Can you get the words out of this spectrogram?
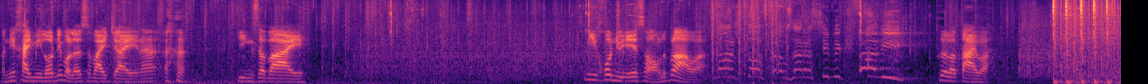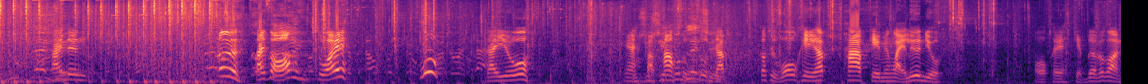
วันนี้ใครมีรถนี่หมดแล้วสบายใจนะยิงสบาย มีคนอยู่ A2 หรือเปล่าอะ Nasz dostał, zaraz się wykrwawi! เพื่อนเราตายว่ะ Lub leży! ตายหนึ่งเออตายสองสวยวู้ได้อยู่ไงปรับภาพสูงสุดครับ ก็ถือว่าโอเคครับ ภาพเกมยังไหลลื่นอยู่ โอเค เก็บเลือดไว้ก่อน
